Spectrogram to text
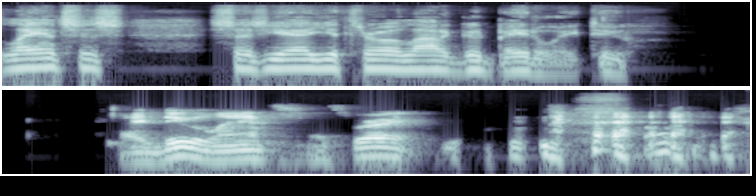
Lance is, says, yeah, you throw a lot of good bait away too. I do, Lance. That's right.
